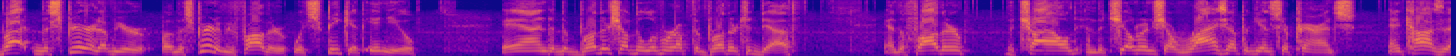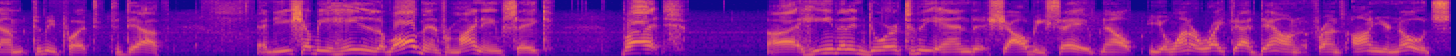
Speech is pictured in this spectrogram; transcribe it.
but the spirit of your of the spirit of your Father which speaketh in you. And the brother shall deliver up the brother to death, and the father the child and the children shall rise up against their parents and cause them to be put to death and ye shall be hated of all men for my name's sake, but uh, he that endureth to the end shall be saved. Now, you'll want to write that down, friends, on your notes,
